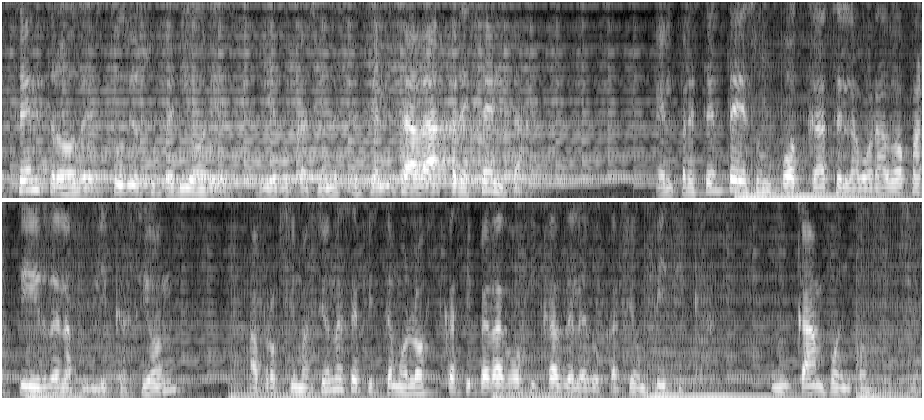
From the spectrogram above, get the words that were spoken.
Centro de Estudios Superiores y Educación Especializada presenta. El presente es un podcast elaborado a partir de la publicación Aproximaciones epistemológicas y pedagógicas de la educación física, un campo en construcción.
